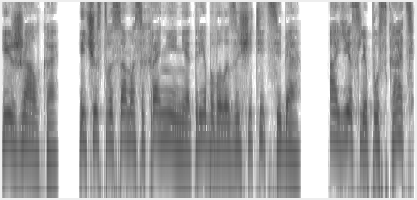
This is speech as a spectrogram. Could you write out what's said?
И жалко, и чувство самосохранения требовало защитить себя. А если пускать,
